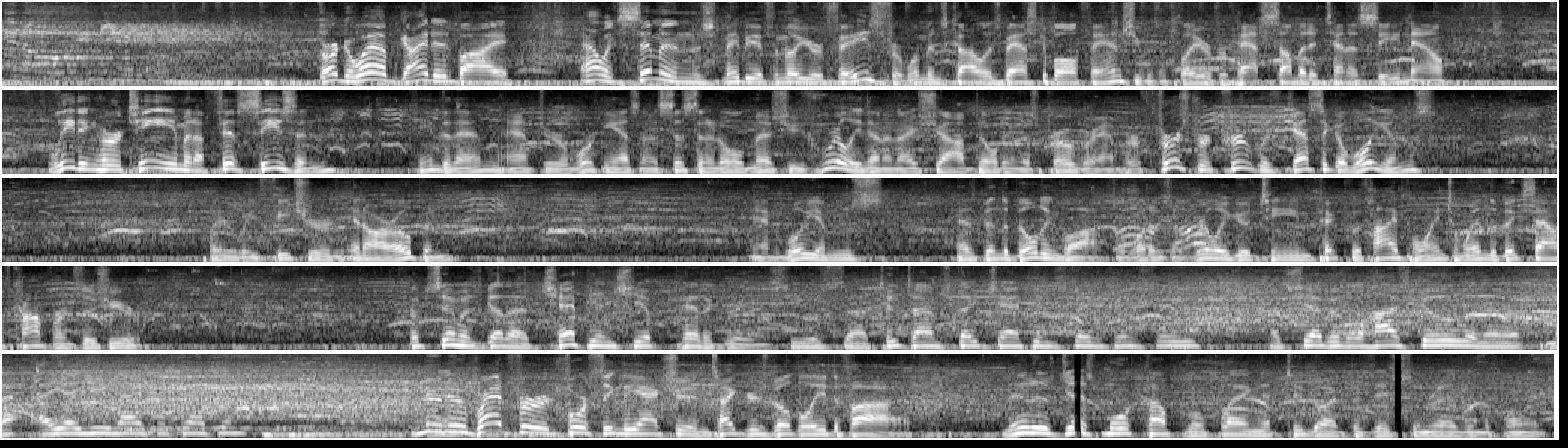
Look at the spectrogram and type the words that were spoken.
Gardner Webb guided by Alex Simmons, maybe a familiar face for women's college basketball fans. She was a player for Pat Summitt at Tennessee, now leading her team in a fifth season. Came to them after working as an assistant at Ole Miss. She's really done a nice job building this program. Her first recruit was Jessica Williams, player we featured in our open. And Williams has been the building block for what is a really good team picked with High Point to win the Big South Conference this year. Coach Simmons got a championship pedigree. She was a two-time state champion in the state of Tennessee at Shelbyville High School and an AAU national champion. Nunu Bradford forcing the action. Tigers build the lead to five. Nunu's just more comfortable playing that two-guard position rather than the point.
